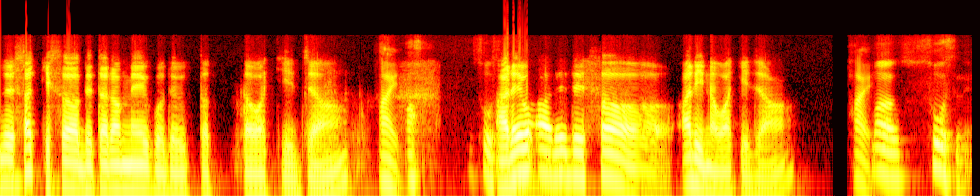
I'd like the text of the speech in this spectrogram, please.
で、さっきさ、デタラメ英語で歌ったわけじゃんはい。そうですねあれはあれでさ、ありなわけじゃん？はい。まあ、そうですね。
